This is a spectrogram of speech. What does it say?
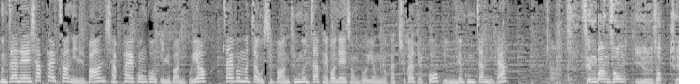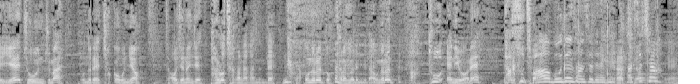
문자는 샵 8001번, 샵 8001번이고요. 짧은 문자 50원, 긴 문자 100원의 정보 이용료가 추가되고 미니는 공짜입니다. 자, 생방송 이윤석 최희의 좋은 주말. 오늘의 첫 곡은요. 자, 어제는 이제 발로 차가 나갔는데, 자, 오늘은 또 다른 노래입니다. 오늘은, 아, 투 애니원의 박수쳐. 아 모든 선수들에게 그렇죠? 박수 쳐. 예.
